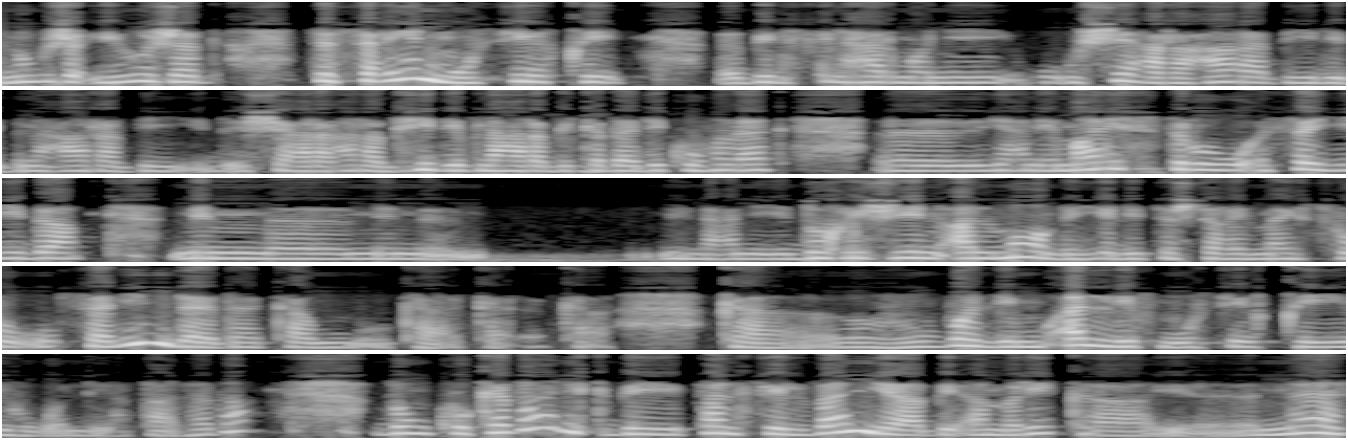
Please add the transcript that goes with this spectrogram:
نوج- يوجد 90 موسيقي بالفيلهارموني وشعر عربي لابن عربي شعر عربي لابن عربي كذلك. وهناك آه، يعني مايسترو آه، من من يعني d'origine allemande هي اللي تشتغل مايسترو وسليم دادا ك ك ك ك هو اللي مؤلف موسيقي هو اللي عطى هذا. donc وكذلك ببنسلفانيا بأمريكا الناس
